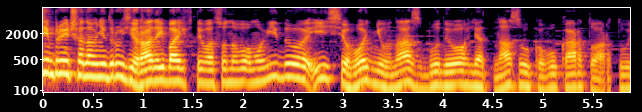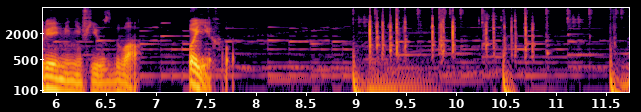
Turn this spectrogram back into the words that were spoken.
Всім привіт, шановні друзі! Радий бачити вас у новому відео. І сьогодні у нас буде огляд на звукову карту Arturia Minifuse 2. Поїхали!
